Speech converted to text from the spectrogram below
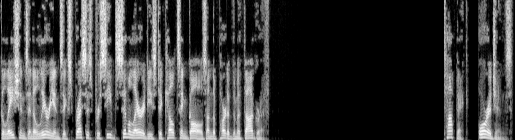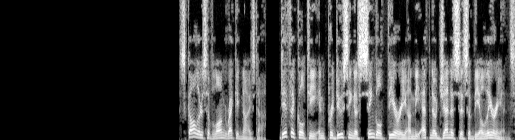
Galatians and Illyrians expresses perceived similarities to Celts and Gauls on the part of the mythograph. Origins Scholars have long recognized a difficulty in producing a single theory on the ethnogenesis of the Illyrians,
